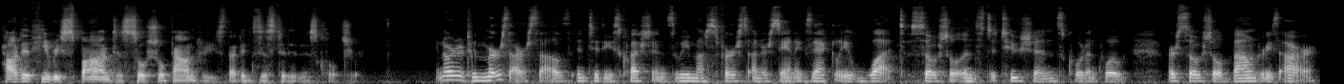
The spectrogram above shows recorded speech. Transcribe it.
How did he respond to social boundaries that existed in his culture? In order to immerse ourselves into these questions, we must first understand exactly what social institutions, quote unquote, or social boundaries are.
